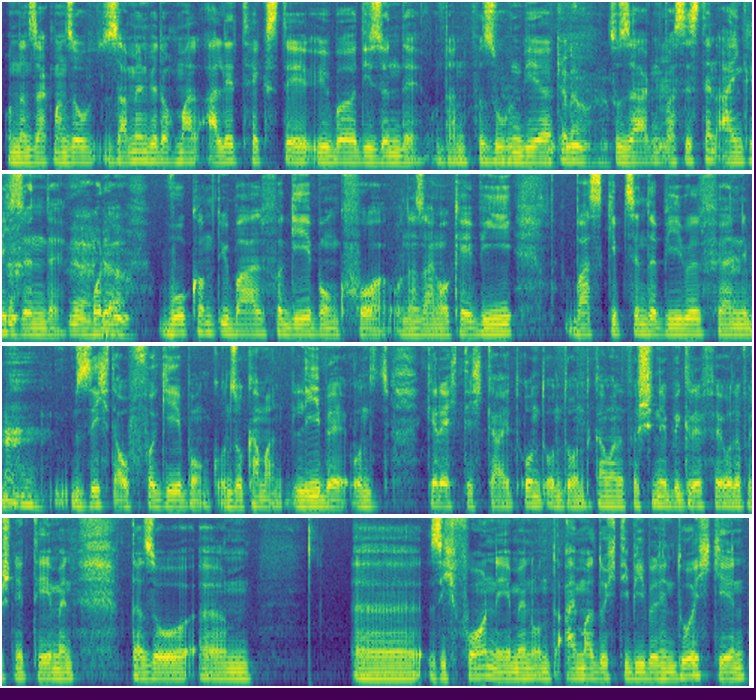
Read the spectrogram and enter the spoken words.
Und dann sagt man so, sammeln wir doch mal alle Texte über die Sünde. Und dann versuchen wir Genau, ja. zu sagen, was ist denn eigentlich Sünde? Ja, Oder genau. wo kommt überall Vergebung vor? Und dann sagen, okay, wie, was gibt es in der Bibel für eine Sicht auf Vergebung? Und so kann man Liebe und Gerechtigkeit und, und, und, kann man verschiedene Begriffe oder verschiedene Themen da so ähm, äh, sich vornehmen und einmal durch die Bibel hindurchgehen.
